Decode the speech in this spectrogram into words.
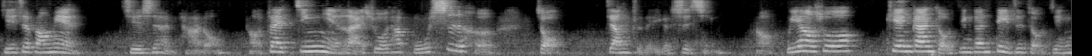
其实这方面。其实是很差的哦，好，在今年来说，它不适合走这样子的一个事情，好，不要说天干走金跟地支走金，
